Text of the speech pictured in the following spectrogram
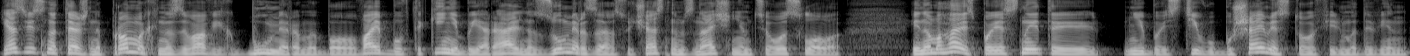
Я, звісно, теж не промах і називав їх бумерами, бо вайб був такий, ніби я реально зумер за сучасним значенням цього слова. І намагаюсь пояснити, ніби Стіву Бушемі з того фільму, де він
